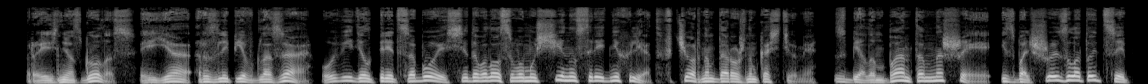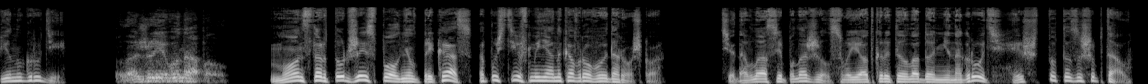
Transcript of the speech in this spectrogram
— произнес голос, и я, разлепив глаза, увидел перед собой седоволосого мужчину средних лет в черном дорожном костюме, с белым бантом на шее и с большой золотой цепью на груди. «Положи его на пол. Монстр тут же исполнил приказ, опустив меня на ковровую дорожку. Седовласый положил свою открытую ладонь мне на грудь и что-то зашептал.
